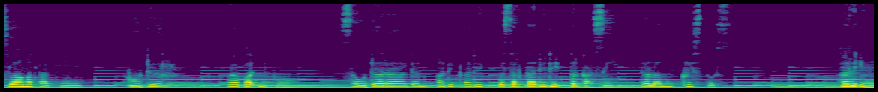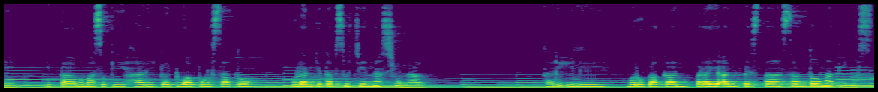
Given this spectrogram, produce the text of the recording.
Selamat pagi, bruder, bapak, ibu, saudara, dan adik-adik peserta didik terkasih dalam Kristus. Hari ini kita memasuki hari ke-21 bulan Kitab Suci Nasional. Hari ini merupakan perayaan pesta Santo Matius,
